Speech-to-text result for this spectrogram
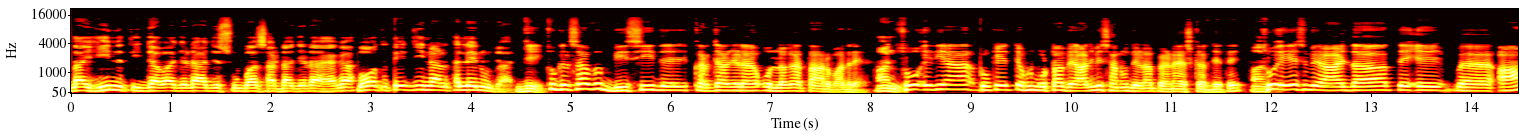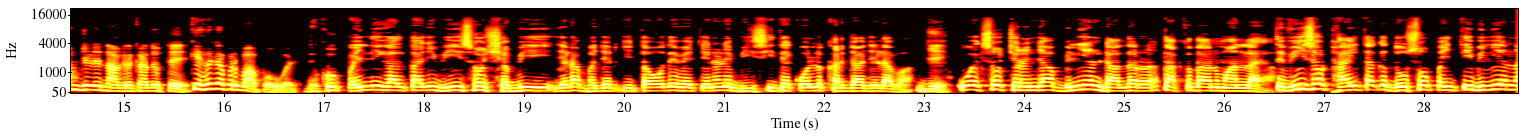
ਦਾ ਹੀ ਨਤੀਜਾ ਵਾ ਜਿਹੜਾ ਅੱਜ ਸੂਬਾ ਸਾਡਾ ਜਿਹੜਾ ਹੈਗਾ ਬਹੁਤ ਤੇਜ਼ੀ ਨਾਲ ਥੱਲੇ ਨੂੰ ਜਾ ਰਿਹਾ। ਜੀ। ਸੋ ਗਿਲ ਸਾਹਿਬ BC ਦੇ ਕਰਜ਼ਾ ਜਿਹੜਾ ਉਹ ਲਗਾਤਾਰ ਵਧ ਰਿਹਾ ਸੋ ਇਹਦੀਆਂ ਕਿਉਂਕਿ ਤੇ ਹੁਣ ਮੋਟਾ ਵਿਆਜ ਵੀ ਸਾਨੂੰ ਦੇਣਾ ਪੈਣਾ ਇਸ ਕਰਜ਼ੇ ਤੇ। ਸੋ ਇਸ ਵਿਆਜ ਦਾ ਤੇ ਇਹ ਆਮ ਜਿਹੜੇ ਨਾਗਰਿਕਾਂ ਦੇ ਉੱਤੇ ਕਿਹੋ ਜਿਹਾ ਪ੍ਰਭਾਵ ਪਊਗਾ ਜੀ? ਦੇਖੋ ਪਹਿਲੀ ਗੱਲ ਤਾਂ ਜੀ 2026 ਜਿਹੜਾ ਬਜਟ ਕੀਤਾ ਉਹਦੇ ਵਿੱਚ ਇਹਨਾਂ ਨੇ BC ਤੇ ਕੁੱਲ ਕਰਜ਼ਾ ਜਿਹੜਾ ਵਾ ਉਹ 154 ਬਿਲੀਅਨ ਡਾਲਰ ਤੱਕ ਦਾ ਅਨੁਮਾਨ ਲਾਇਆ। ਤੇ 2028 ਤੱਕ 235 ਬਿਲੀਅਨ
